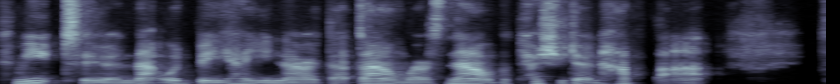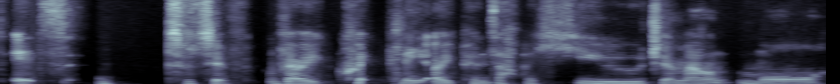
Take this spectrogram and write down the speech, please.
commute to, and that would be how you narrowed that down. Whereas now, because you don't have that, it's sort of very quickly opens up a huge amount more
